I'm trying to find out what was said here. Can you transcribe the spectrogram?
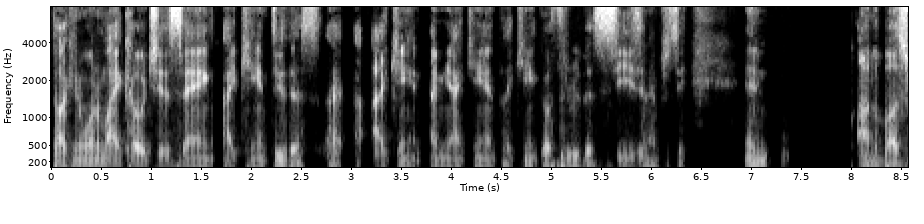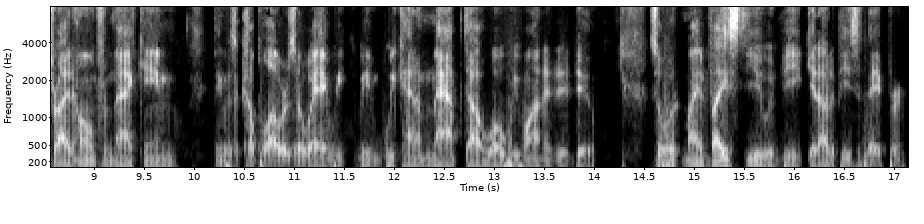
talking to one of my coaches saying, I can't do this. I I can't. I mean I can't. I can't go through this season after season. And on the bus ride home from that game, I think it was a couple hours away, we we we kind of mapped out what we wanted to do. So my advice to you would be get out a piece of paper,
